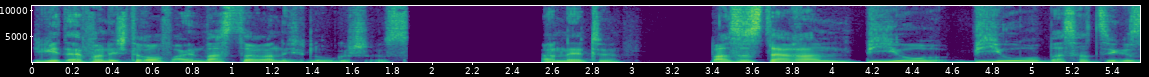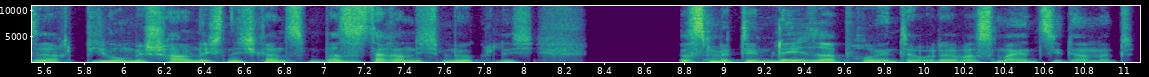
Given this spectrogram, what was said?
Die geht einfach nicht darauf ein, was daran nicht logisch ist. Annette. Was ist daran bio, bio, was hat sie gesagt, biomechanisch nicht ganz, was ist daran nicht möglich? Das mit dem Laserpointer oder was meint sie damit?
